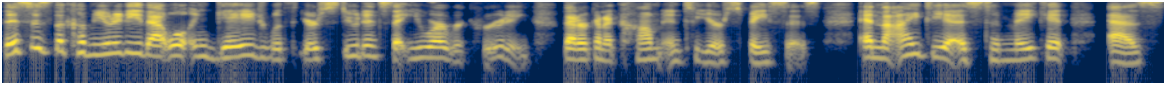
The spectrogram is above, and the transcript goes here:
This is the community that will engage with your students that you are recruiting that are going to come into your spaces. And the idea is to make it as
